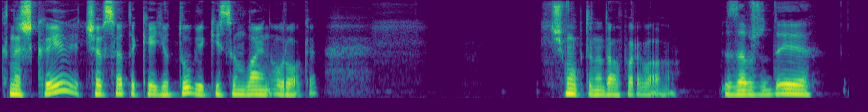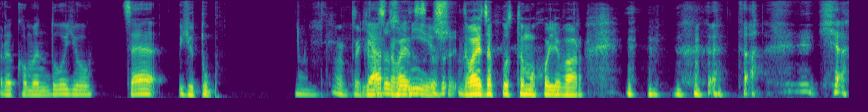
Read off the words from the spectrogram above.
Книжки чи все-таки Ютуб, якісь онлайн-уроки? Чому б ти не дав перевагу? Завжди рекомендую це YouTube. Ну, От Я давай, розумію, з- що- давай запустимо холівар. Та, я,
